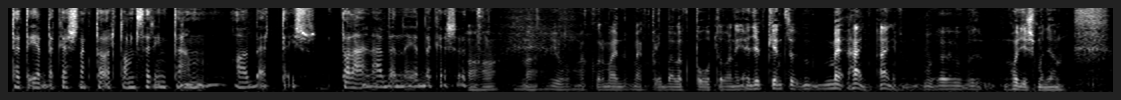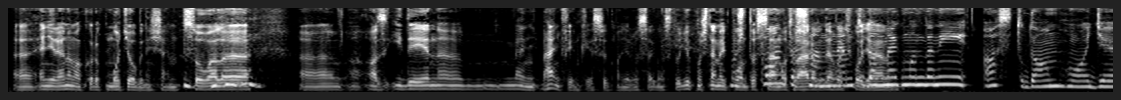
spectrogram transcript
tehát érdekesnek tartom szerintem. Albert, te is találnál benne érdekeset. Aha, na jó, akkor majd megpróbálok pótolni. Egyébként me, hány, hány, hogy is mondjam, ennyire nem akarok motyogni sem. Szóval az idén mennyi, hány film készült Magyarországon, azt tudjuk? Most nem egy Most pontos számot várok, de hogy nem hogy tudom áll? megmondani. Azt tudom, hogy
